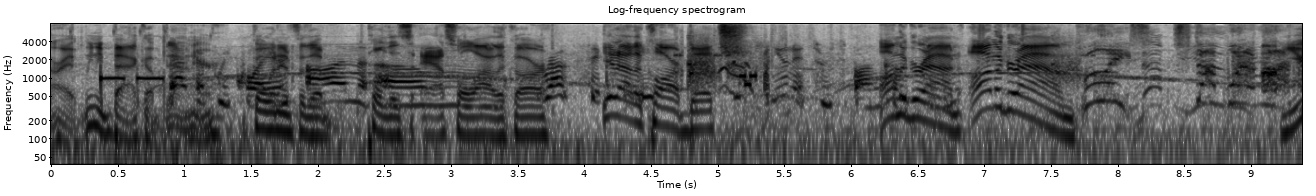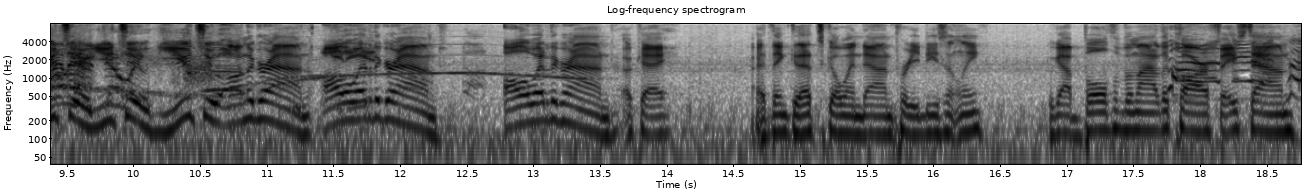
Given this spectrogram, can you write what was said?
All right, we need backup down here. Backup required Going in for the on, pull this um, asshole out of the car. Get out of the car, bitch. On the ground. On the ground. Police! Stop whatever You hell two, you're you two, you two on the ground. All the way to the ground. All the way to the ground. Okay. I think that's going down pretty decently. We got both of them out of the car, face down. All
